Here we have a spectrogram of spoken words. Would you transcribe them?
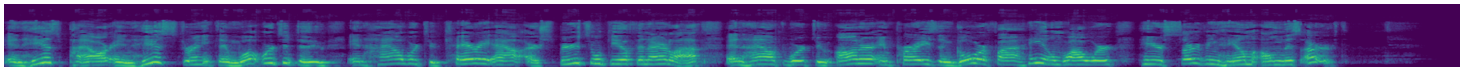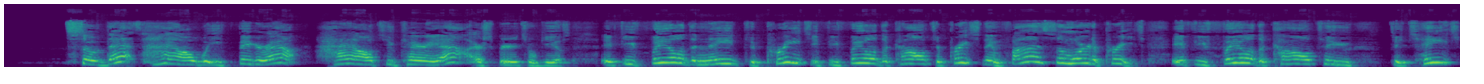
and His power and His strength and what we're to do and how we're to carry out our spiritual gift in our life and how we're to honor and praise and glorify Him while we're here serving Him on this earth. So that's how we figure out how to carry out our spiritual gifts. If you feel the need to preach, if you feel the call to preach, then find somewhere to preach. If you feel the call to to teach,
